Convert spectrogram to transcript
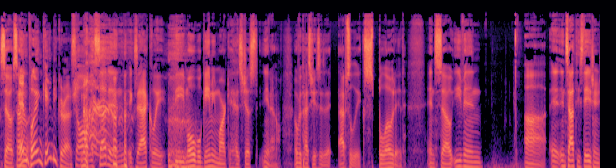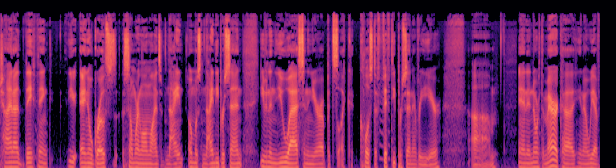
So And playing Candy Crush. so all of a sudden, exactly, the mobile gaming market has just, you know, over the past few years, has absolutely exploded. And so even uh, in in Southeast Asia and China, they think annual growth somewhere along the lines of nine, almost ninety percent. Even in the U.S. and in Europe, it's like close to fifty percent every year. Um, and in North America, you know, we have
